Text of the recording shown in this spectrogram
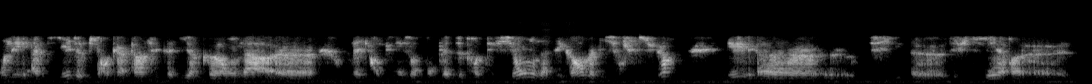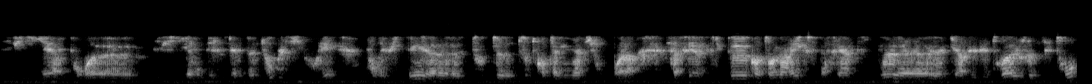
on est habillé de pied en cap, hein, c'est-à-dire qu'on a, euh, on a une combinaison complète de protection, on a des gants, on a des chaussures et euh, aussi euh, des filières, des filières pour des filières ou des lunettes de double, si vous voulez, pour éviter toute, toute contamination. Voilà. Ça fait un petit peu, quand on arrive, ça fait un petit peu euh, guerre des étoiles, je ne sais trop,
